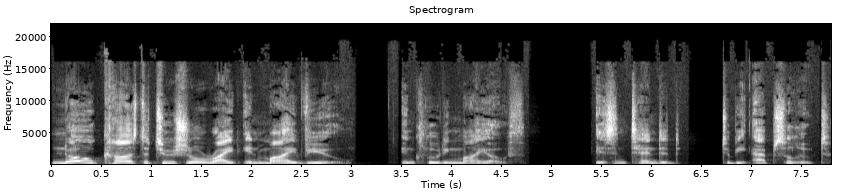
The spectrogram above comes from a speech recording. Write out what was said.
No constitutional right, in my view, including my oath, is intended to be absolute.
